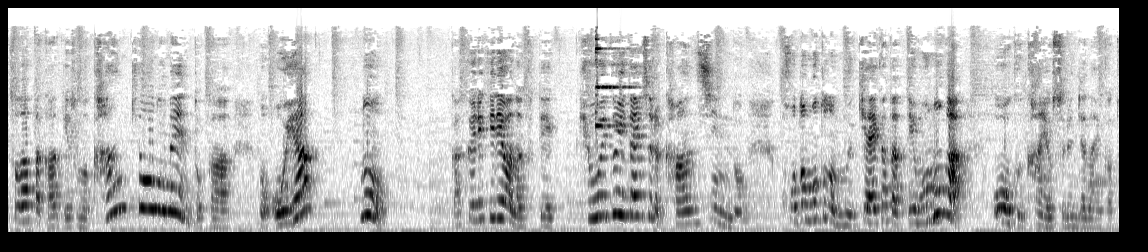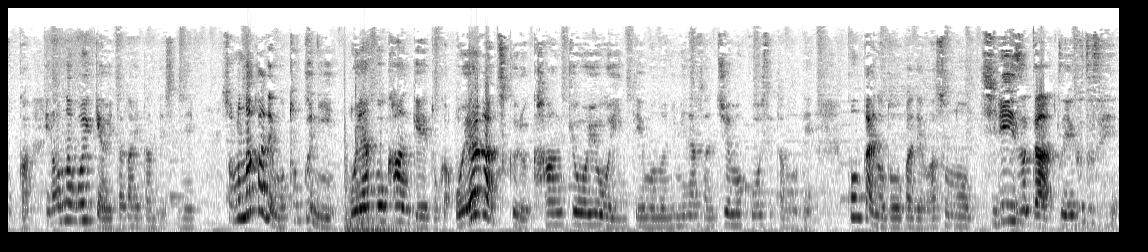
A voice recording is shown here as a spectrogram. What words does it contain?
育ったかっていうその環境の面とか親の学歴ではなくて教育に対する関心度子供との向き合い方っていうものが多く関与するんじゃないかとかいろんなご意見をいただいたんですね。その中でも特に親子関係とか親が作る環境要因っていうものに皆さん注目をしてたので今回の動画ではそのシリーズ化ということで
